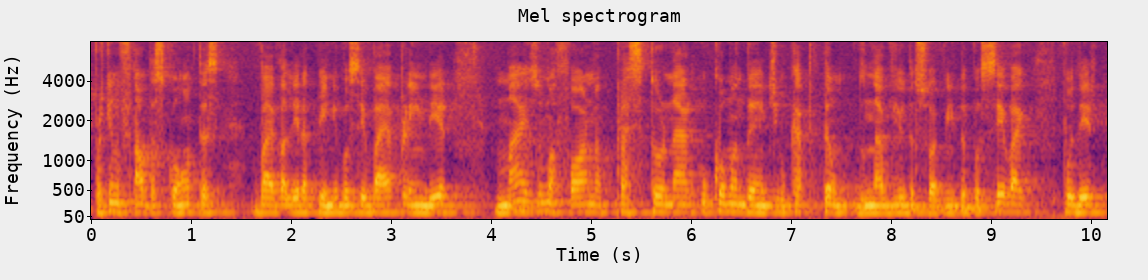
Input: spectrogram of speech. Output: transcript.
porque no final das contas vai valer a pena e você vai aprender mais uma forma para se tornar o comandante, o capitão do navio da sua vida. Você vai poder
